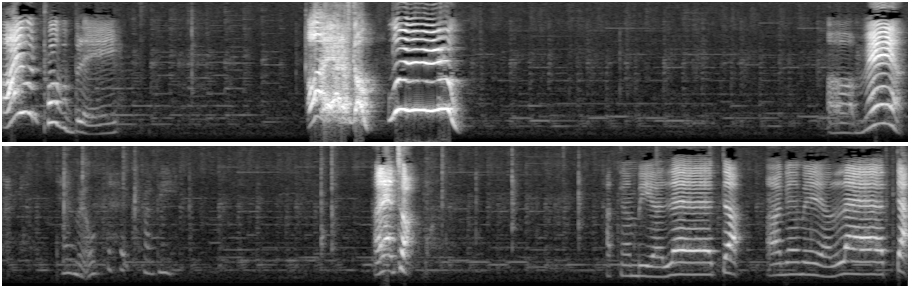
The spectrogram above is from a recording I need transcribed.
I would probably... be a laptop. I can be a laptop.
